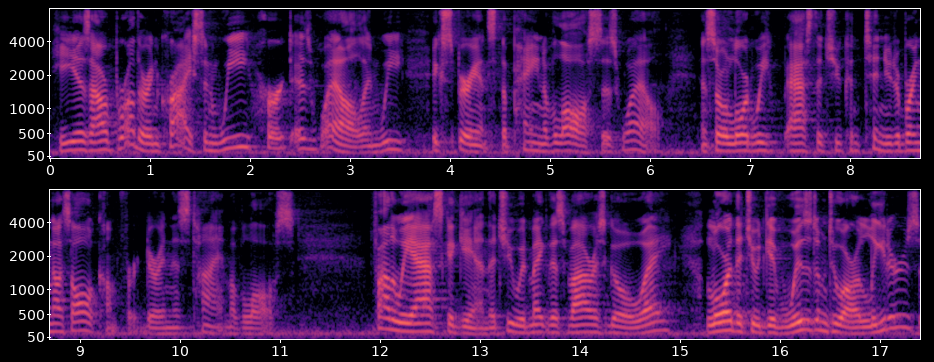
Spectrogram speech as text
he is our brother in Christ, and we hurt as well, and we experience the pain of loss as well. And so, Lord, we ask that you continue to bring us all comfort during this time of loss. Father, we ask again that you would make this virus go away. Lord, that you would give wisdom to our leaders.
